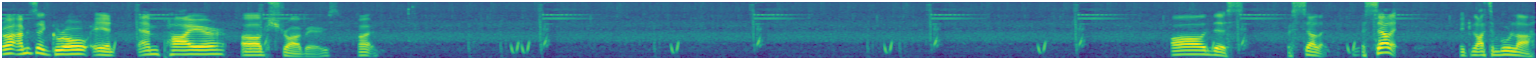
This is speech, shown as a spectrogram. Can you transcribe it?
Well, I'm just gonna grow an empire of strawberries. Alright. All this. Let's sell it. Let's sell it. Make lots of moolah.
